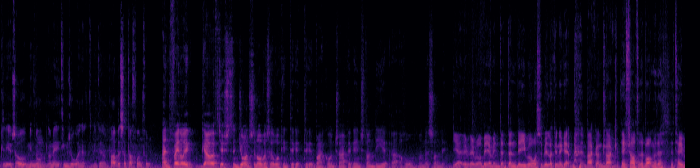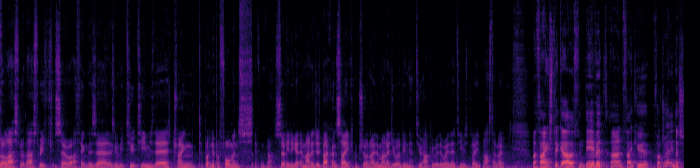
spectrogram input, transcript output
Great result. I mean, no, not many teams will win it. I mean, Denham Park, but it's a tough one for them. And finally, Gareth just St Johnstone obviously looking to get to get back on track against Dundee at, at home on the Sunday. Yeah, they, they will be. I mean, D- Dundee will also be looking to get back on track. They fell to the bottom of the, the table last last week, so I think there's uh, there's going to be two teams there trying to put in a performance. If, well, certainly to get their managers back on side. I'm sure neither manager will have been too happy with the way their teams played last time out. My thanks to Gareth and David, and thank you for joining us.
